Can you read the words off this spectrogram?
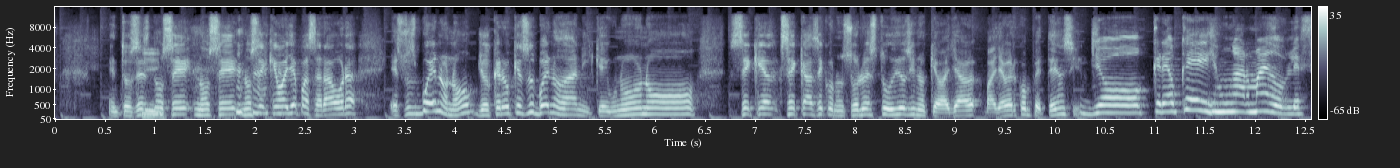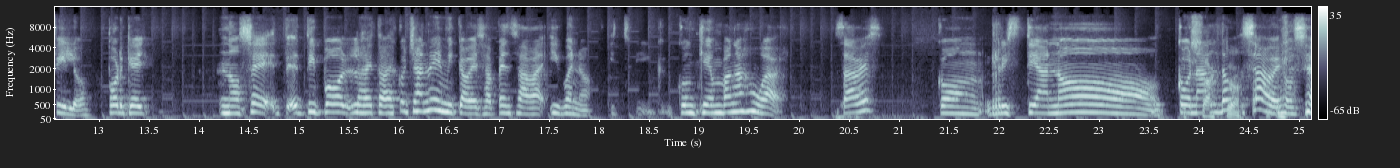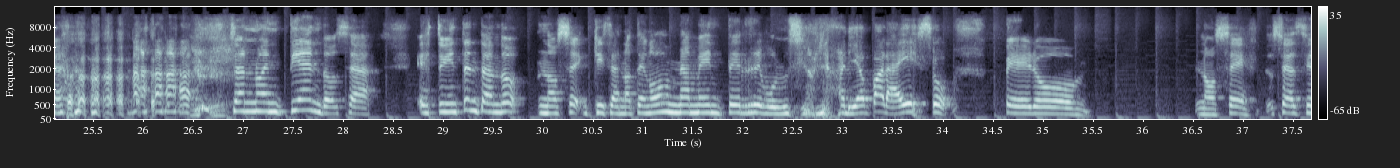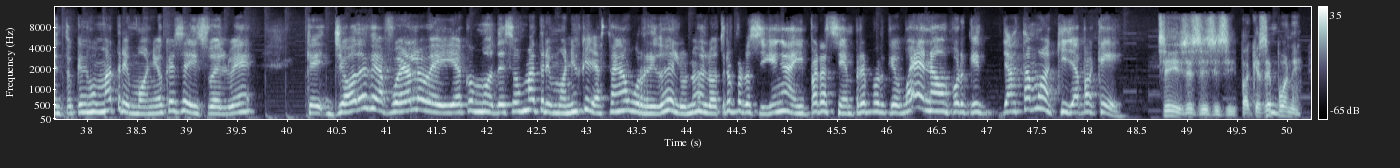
Entonces no sé, no sé, no sé qué vaya a pasar ahora. Eso es bueno, ¿no? Yo creo que eso es bueno, Dani, que uno no se, que, se case con un solo estudio, sino que vaya, vaya a haber competencia. Yo creo que es un arma de doble filo, porque no sé, tipo, los estaba escuchando y en mi cabeza pensaba, y bueno, ¿con quién van a jugar? ¿Sabes? Con Cristiano Conaldo, ¿sabes? O sea, o sea, no entiendo, o sea, estoy intentando, no sé, quizás no tengo una mente revolucionaria para eso, pero no sé, o sea, siento que es un matrimonio que se disuelve, que yo desde afuera lo veía como de esos matrimonios que ya están aburridos el uno del otro, pero siguen ahí para siempre porque, bueno, porque ya estamos aquí, ¿ya para qué? Sí, sí, sí, sí, sí. ¿Para qué se pone?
